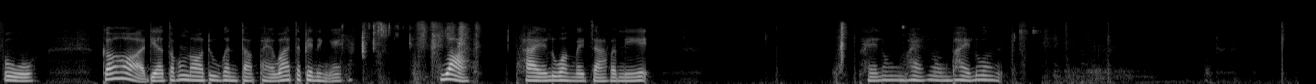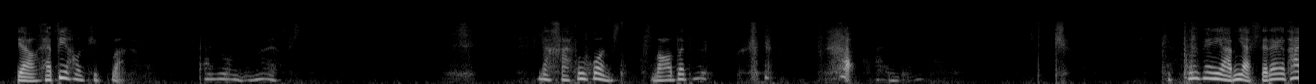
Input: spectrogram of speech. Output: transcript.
Fool ก็เดี๋ยวต้องรอดูกันต่อไปว่าจะเป็นยังไงว้า ไพ่ร่วงเลยจ้ะวันนี้ไพ่ร่วงไพ่ร่วงไพ่ร่วง เดี๋ยว Happy ขอคิดก่อนไพ่ร่วงอยู่เมื่อไรนะคะทุกคนรอแป๊บนึงไพ่ร่วงเพิ่งพยายามอยากจะได้ไพ่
